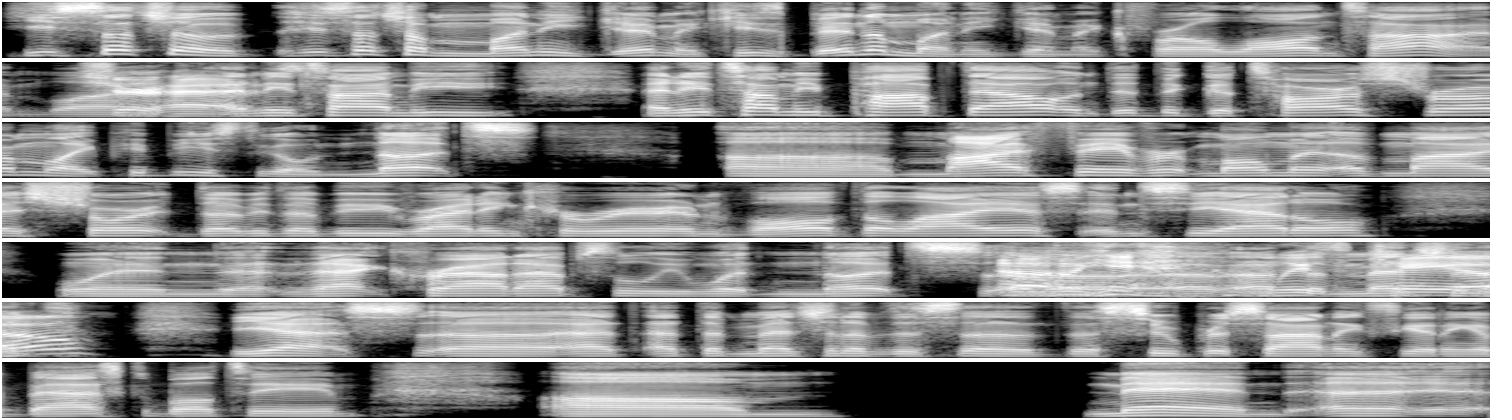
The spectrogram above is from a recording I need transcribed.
he's such a he's such a money gimmick. He's been a money gimmick for a long time. Like Sure has. anytime he anytime he popped out and did the guitar strum, like people used to go nuts. Uh my favorite moment of my short WWE writing career involved Elias in Seattle when that crowd absolutely went nuts. Oh, uh, yeah, at with the mention KO? of yes, uh, at, at the mention of this uh, the Supersonics getting a basketball team. Um, man, uh,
